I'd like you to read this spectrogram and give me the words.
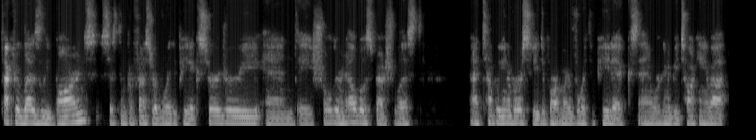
Dr. Leslie Barnes, Assistant Professor of Orthopedic Surgery and a shoulder and elbow specialist at Temple University Department of Orthopedics, and we're going to be talking about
